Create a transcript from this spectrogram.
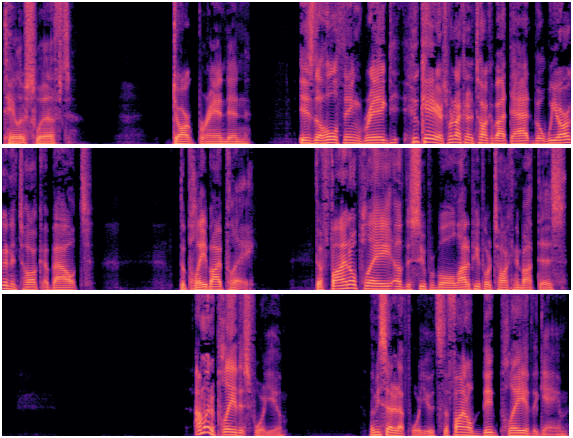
Taylor Swift, Dark Brandon. Is the whole thing rigged? Who cares? We're not going to talk about that, but we are going to talk about the play by play. The final play of the Super Bowl. A lot of people are talking about this. I'm going to play this for you. Let me set it up for you. It's the final big play of the game.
